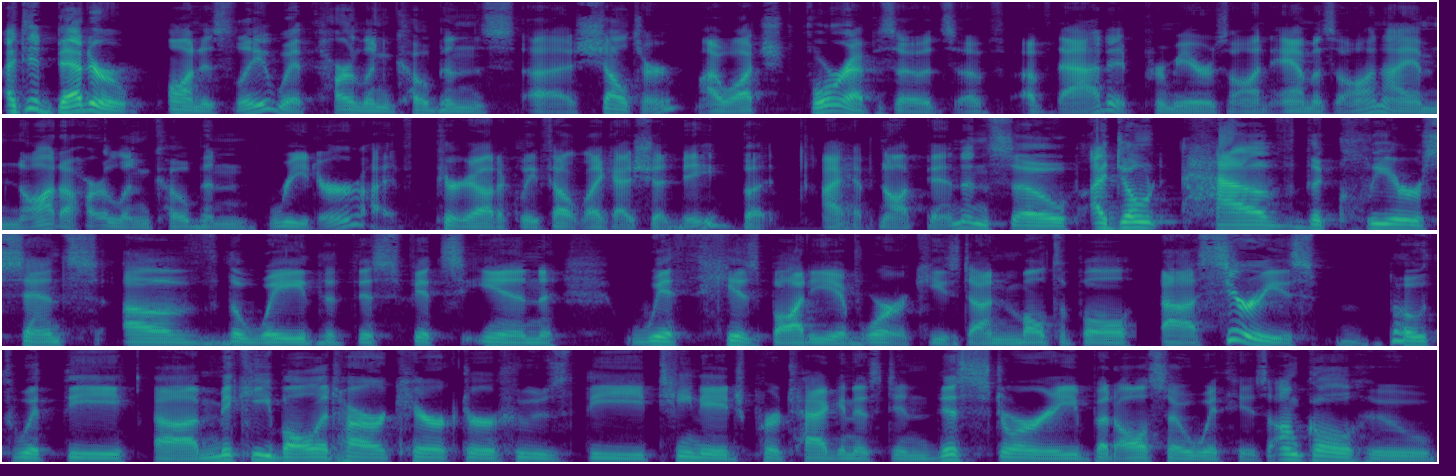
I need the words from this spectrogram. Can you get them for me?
I did better, honestly, with Harlan Coben's uh, Shelter. I watched four episodes of, of that. It premieres on Amazon. I am not a Harlan Coben reader. I've periodically felt like I should be, but I have not been. And so I don't have the clear sense of the way that this fits in with his body of work. He's done multiple uh, series, both with the uh, Mickey Bolitar character, who's the teenage protagonist in this story, but also with his uncle, who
